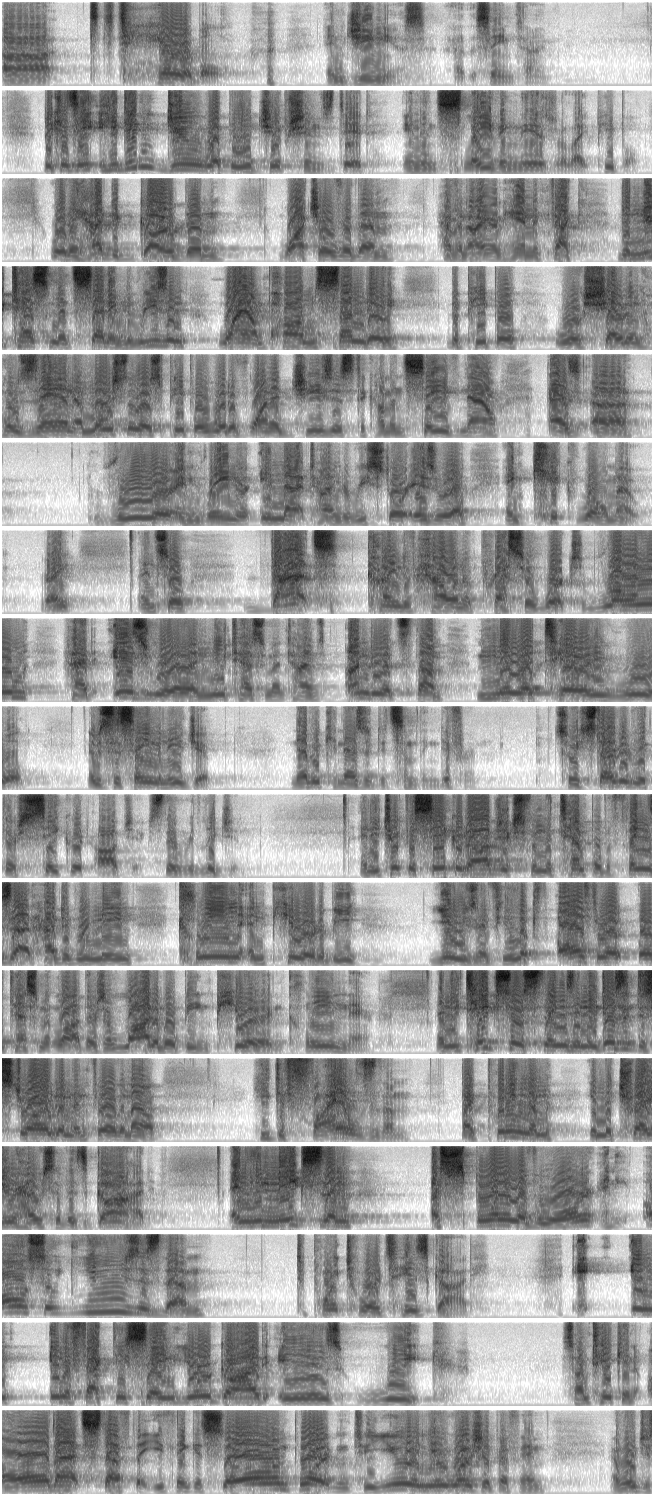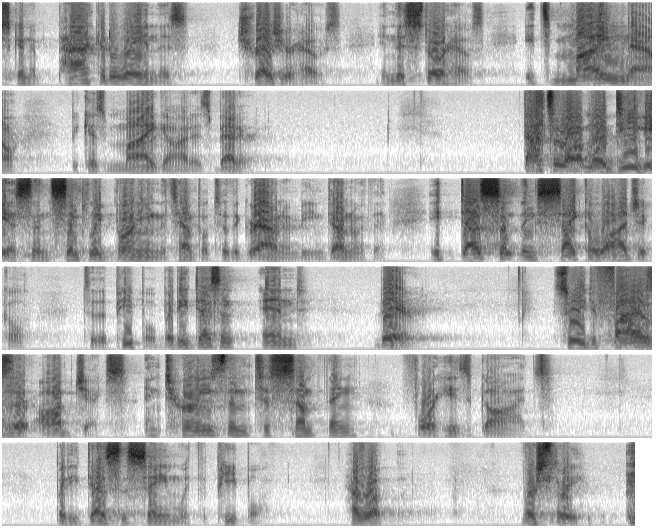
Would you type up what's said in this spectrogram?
uh, terrible and genius at the same time. Because he, he didn't do what the Egyptians did in enslaving the Israelite people, where they had to guard them, watch over them, have an iron hand. In fact, the New Testament setting, the reason why on Palm Sunday the people were shouting Hosanna. Most of those people would have wanted Jesus to come and save now as a ruler and reigner in that time to restore Israel and kick Rome out, right? And so that's kind of how an oppressor works. Rome had Israel in New Testament times under its thumb, military rule. It was the same in Egypt. Nebuchadnezzar did something different. So he started with their sacred objects, their religion. And he took the sacred objects from the temple, the things that had to remain clean and pure to be used. And if you look all throughout Old Testament law, there's a lot about being pure and clean there. And he takes those things and he doesn't destroy them and throw them out. He defiles them by putting them in the treasure house of his God. And he makes them a spoil of war, and he also uses them to point towards his God. In, in effect, he's saying, Your God is weak. So I'm taking all that stuff that you think is so important to you and your worship of him, and we're just going to pack it away in this treasure house, in this storehouse. It's mine now because my God is better. That's a lot more devious than simply burning the temple to the ground and being done with it. It does something psychological to the people, but he doesn't end there. So he defiles their objects and turns them to something for his gods. But he does the same with the people. Have a look. Verse 3.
